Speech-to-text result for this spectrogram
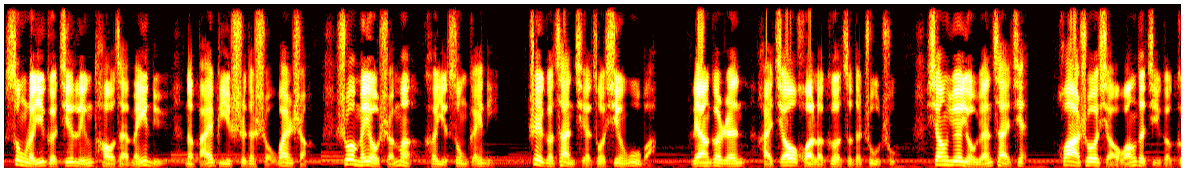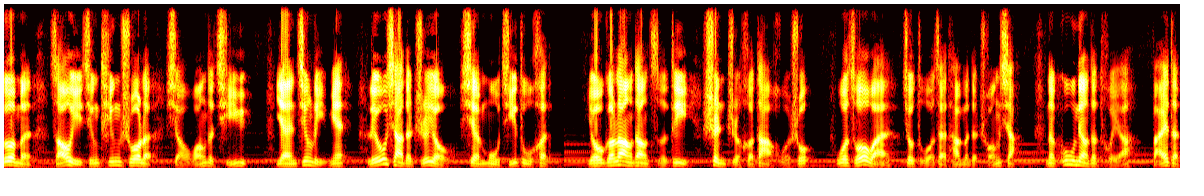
送了一个金铃套在美女那白璧似的手腕上，说没有什么可以送给你，这个暂且做信物吧。两个人还交换了各自的住处，相约有缘再见。话说小王的几个哥们早已经听说了小王的奇遇，眼睛里面留下的只有羡慕、嫉妒、恨。有个浪荡子弟甚至和大伙说：“我昨晚就躲在他们的床下，那姑娘的腿啊！”白的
